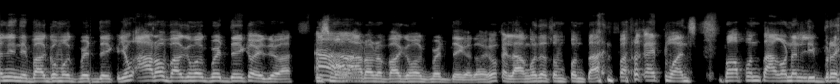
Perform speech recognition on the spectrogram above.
ano yun eh bago mag-birthday ko yung araw bago mag-birthday ko eh di ba mismo uh-huh. araw na bago mag-birthday ko sabi ko kailangan ko na itong puntahan para kahit once makapunta ako ng libre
